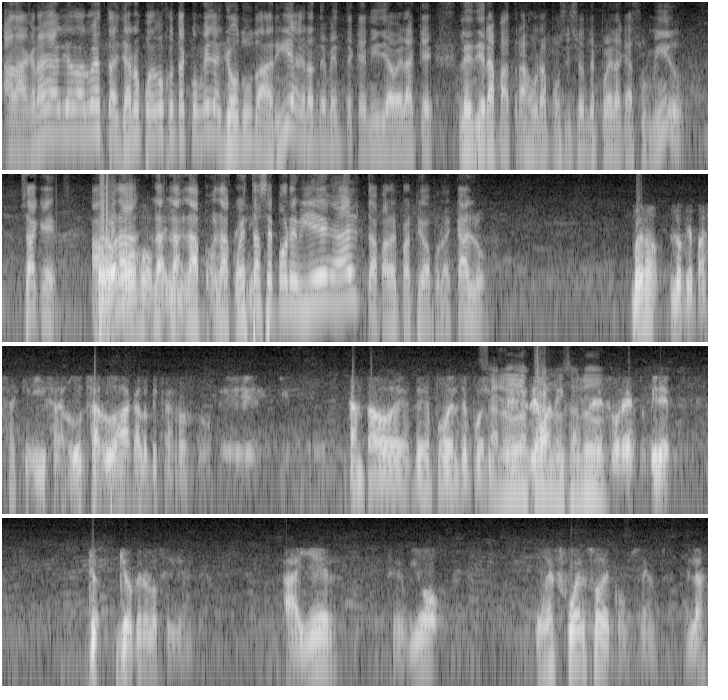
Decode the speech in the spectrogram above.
a la gran aliada nuestra, ya no podemos contar con ella. Yo dudaría grandemente que Nidia, ¿verdad? Que le diera para atrás una posición después de la que ha asumido. O sea que ahora la, cuesta se pone bien alta para el Partido Popular. Carlos. Bueno, lo que pasa es que, y saludos a Carlos Picarroso, eh, encantado de, poder, de poder saludos, sobre esto. Mire, yo, yo creo lo siguiente, ayer se vio un esfuerzo de consenso, ¿verdad?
